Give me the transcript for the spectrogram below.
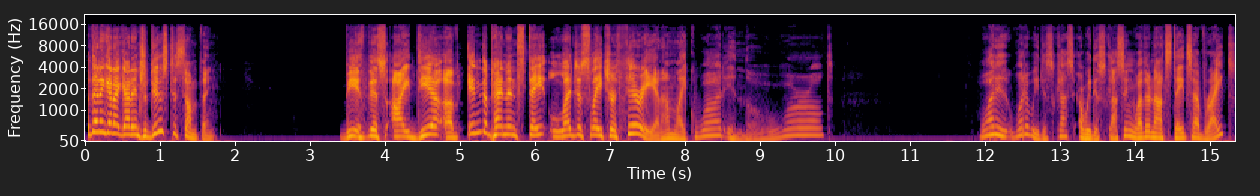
But then again, I got introduced to something. The, this idea of independent state legislature theory. And I'm like, what in the world? What is what are we discussing? Are we discussing whether or not states have rights?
